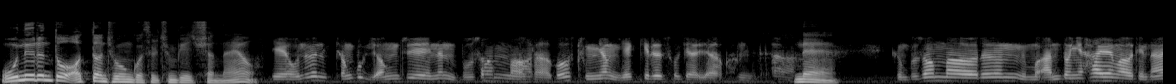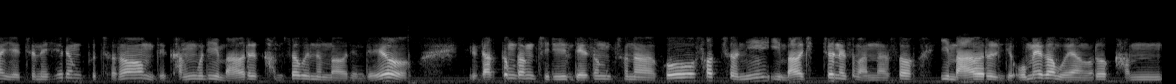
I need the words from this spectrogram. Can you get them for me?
오늘은 또 어떤 좋은 곳을 준비해 주셨나요? 예, 오늘은 경북 영주에 있는 무선마을하고 중령 옛길을 소개하려고 합니다. 네. 그 무선 마을은 뭐 안동의 하회 마을이나 예전의 해령포처럼 강물이 마을을 감싸고 있는 마을인데요. 그 낙동강 지리인 내성천하고 서천이 이 마을 직전에서 만나서 이 마을을 이제 오메가 모양으로 감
